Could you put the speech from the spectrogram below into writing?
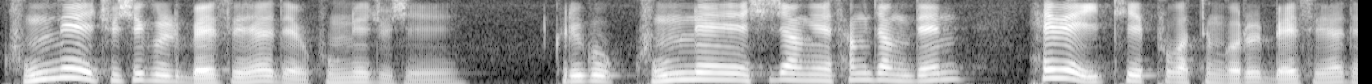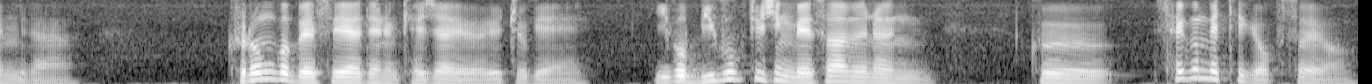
국내 주식을 매수해야 돼요, 국내 주식. 그리고 국내 시장에 상장된 해외 ETF 같은 거를 매수해야 됩니다. 그런 거 매수해야 되는 계좌예요, 이쪽에. 이거 미국 주식 매수하면은 그 세금 혜택이 없어요.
